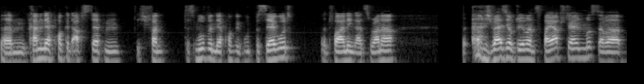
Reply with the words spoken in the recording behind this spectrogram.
Ähm, kann in der Pocket absteppen. Ich fand das Movement in der Pocket gut bis sehr gut. Und vor allen Dingen als Runner. Ich weiß nicht, ob du immer ein Spy abstellen musst, aber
